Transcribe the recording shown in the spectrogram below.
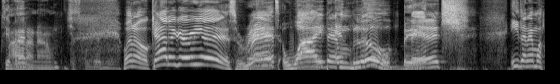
siempre. I don't know. Just. Bueno, category es Red, Red, White, and and Blue, Blue, bitch. Y tenemos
